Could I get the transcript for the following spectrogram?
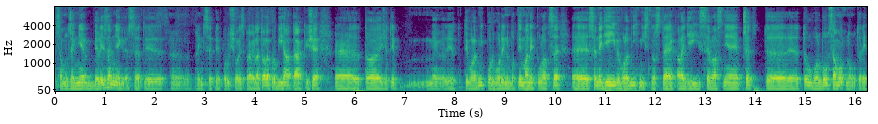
samozřejmě byly země, kde se ty eh, principy porušovaly. Zpravidla to ale probíhá tak, že, eh, to, že ty, ty volební podvody nebo ty manipulace se nedějí ve volebních místnostech, ale dějí se vlastně před tou volbou samotnou, tedy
